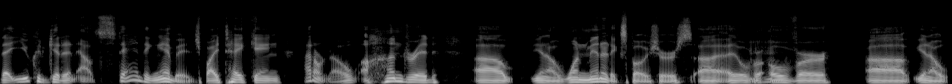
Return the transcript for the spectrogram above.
that you could get an outstanding image by taking I don't know a hundred uh, you know one minute exposures uh, over mm-hmm. over uh, you know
